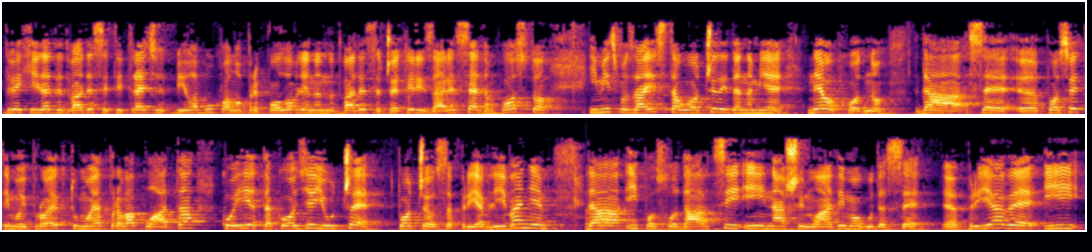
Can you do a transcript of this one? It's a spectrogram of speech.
2023. bila bukvalno prepolovljena na 24,7% i mi smo zaista uočili da nam je neophodno da se e, posvetimo i projektu Moja prva plata koji je takođe juče počeo sa prijavljivanjem da i poslodavci i naši mladi mogu da se e, prijave i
